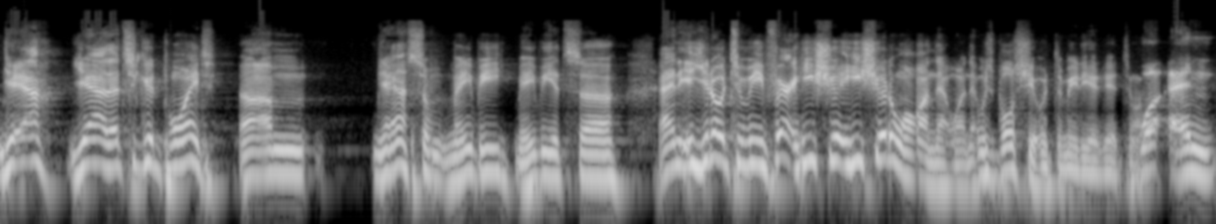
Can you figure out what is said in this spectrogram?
Yeah, yeah, that's a good point. Um, yeah, so maybe maybe it's uh and you know to be fair, he should he should have won that one. That was bullshit what the media did to him. Well, and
